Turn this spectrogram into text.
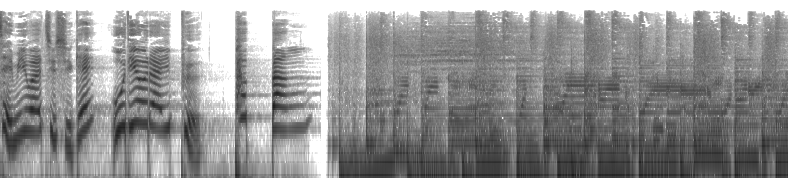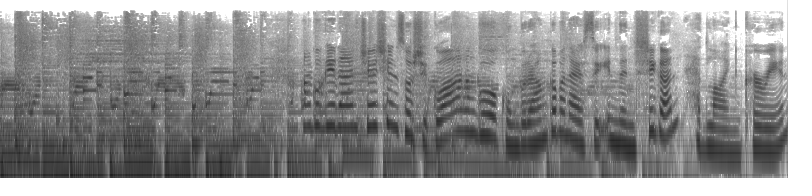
재미와 지식의 오디오 라이프 팝빵 한국에 대한 최신 소식과 한국어 공부를 한꺼번에 할 수 있는 시간, Headline Korean.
